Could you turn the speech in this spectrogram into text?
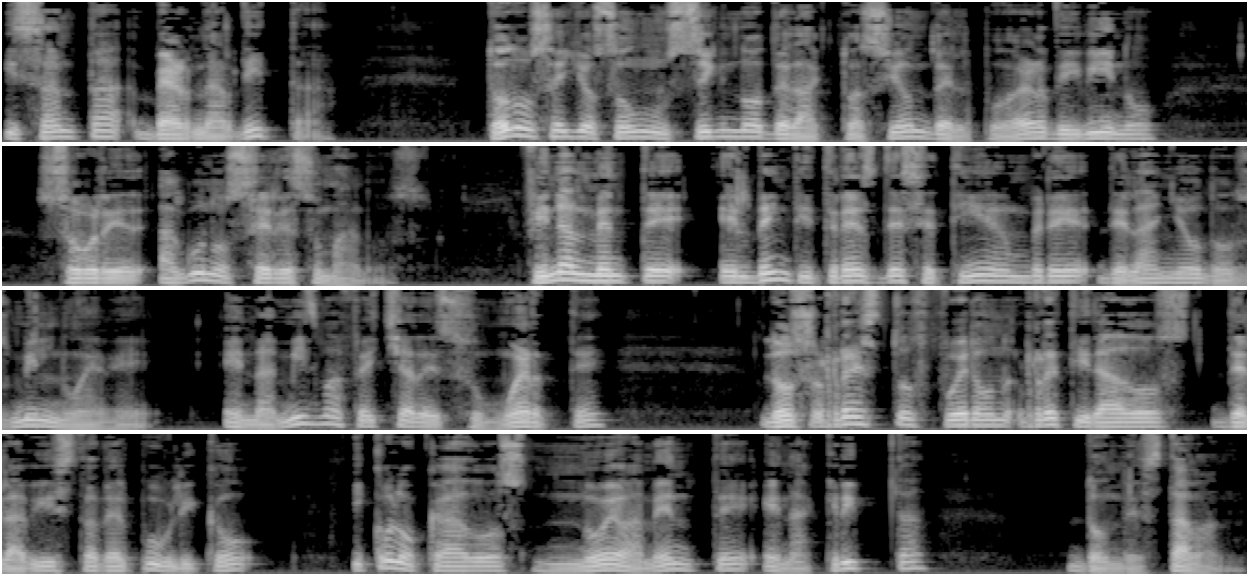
y Santa Bernardita. Todos ellos son un signo de la actuación del poder divino sobre algunos seres humanos. Finalmente, el 23 de septiembre del año 2009, en la misma fecha de su muerte, los restos fueron retirados de la vista del público y colocados nuevamente en la cripta donde estaban,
